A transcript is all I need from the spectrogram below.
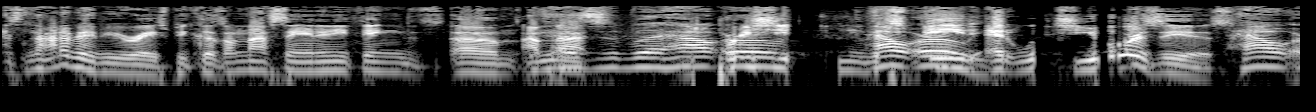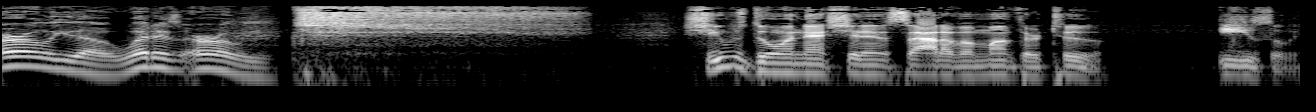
It's not a baby race because I'm not saying anything. Um, I'm not but how early? How speed early? at which yours is. How early though? What is early? She was doing that shit inside of a month or two, easily.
